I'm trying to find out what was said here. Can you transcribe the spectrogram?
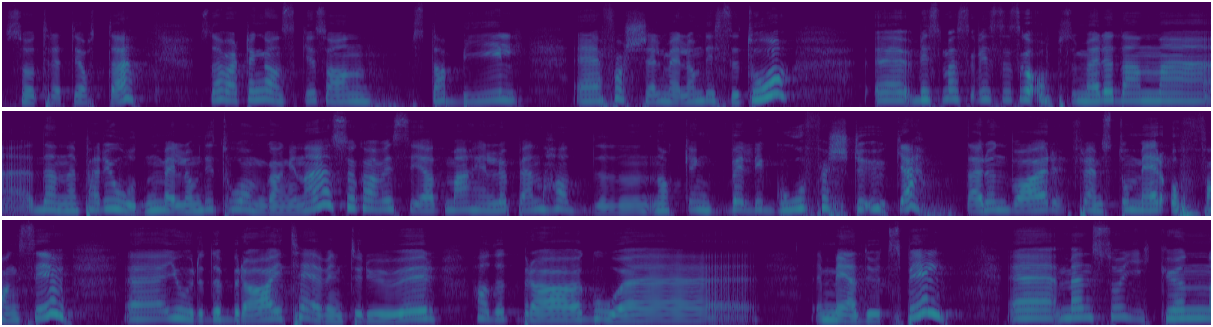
så 38. Så det har vært en ganske sånn stabil eh, forskjell mellom disse to. Uh, hvis, man, hvis, jeg skal oppsummere den, uh, denne perioden mellom de to omgangene, så kan vi si at Marine Le Pen hadde nok en veldig god første uke. Der hun var, fremsto mer offensiv, uh, gjorde det bra i TV-intervjuer, hadde et bra, gode medieutspill. men så gikk hun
